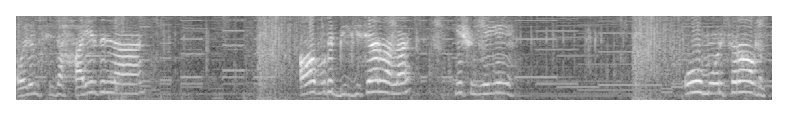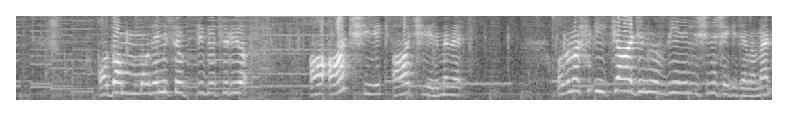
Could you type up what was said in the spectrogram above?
Oğlum size hayırdır lan. Aa burada bilgisayar var lan. Ye şunu ye ye ye. O monitörü aldım. Adam modemi söktü götürüyor. Aa ağaç. Ağaç yiyelim evet. O zaman şu iki ağacın hızlı yenilişini çekeceğim hemen.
